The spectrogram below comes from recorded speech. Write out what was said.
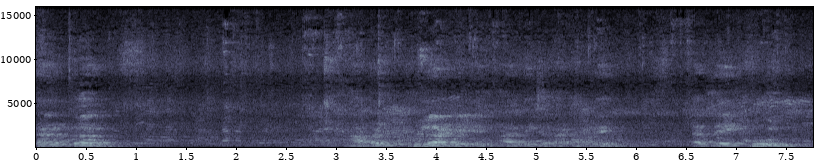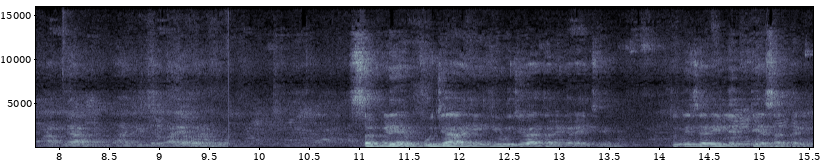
त्यानंतर आपण फुलं आणलेली आरतीच्या ताटामध्ये. त्यातले एक फूल आपल्या आजीच्या पायावर. सगळे पूजा आहे ही उजव्या हाताने करायची आहे. तुम्ही जरी लेफ्टी असाल तरी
